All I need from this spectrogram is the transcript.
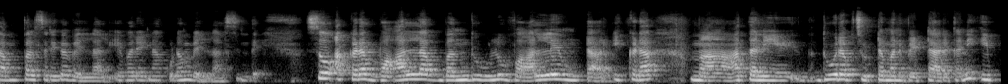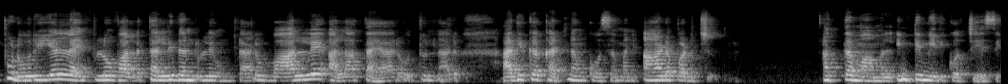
కంపల్సరీగా వెళ్ళాలి ఎవరైనా కూడా వెళ్ళాల్సిందే. సో అక్కడ వాళ్ళ బంధువులు వాళ్ళే ఉంటారు. ఇక్కడ మా అతని దూరపు చుట్టమని పెట్టారు కానీ ఇప్పుడు రియల్ లైఫ్లో వాళ్ళ తల్లిదండ్రులే ఉంటారు. వాళ్ళే అలా తయారవుతున్నారు అధిక కట్నం కోసమని ఆడపడుచు అత్తమామలు ఇంటి మీదకి వచ్చేసి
